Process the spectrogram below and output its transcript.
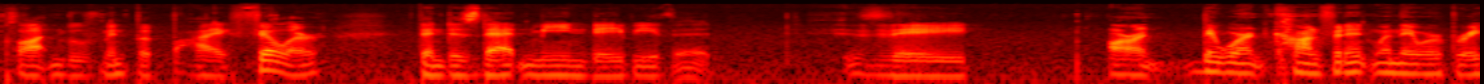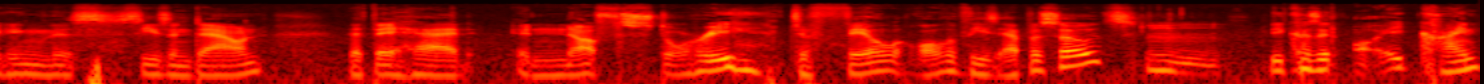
plot movement, but by filler, then does that mean, baby, that they aren't they weren't confident when they were breaking this season down that they had enough story to fill all of these episodes Mm. because it it kind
